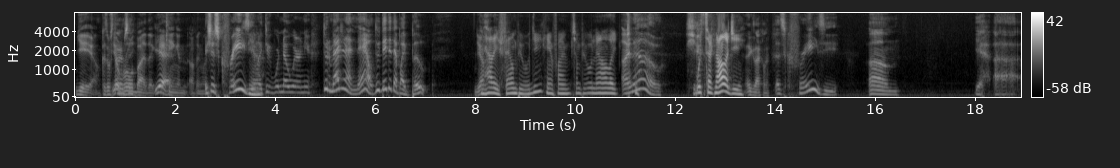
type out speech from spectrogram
Yeah, yeah, because it was You know still ruled by the Yeah. king and of England. It's just crazy. I'm like, dude, we're nowhere near. Dude, imagine that now, dude. They did that by boat. And yeah. how they found people. Dude, you can't find some people now like I know. with technology. exactly. That's crazy. Um, yeah, I,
